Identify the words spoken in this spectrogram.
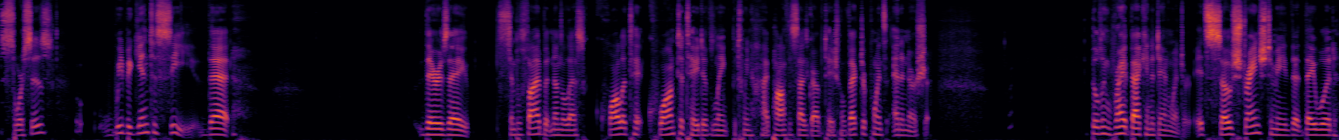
sources, we begin to see that there is a simplified but nonetheless qualita- quantitative link between hypothesized gravitational vector points and inertia. Building right back into Dan Winter. It's so strange to me that they would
